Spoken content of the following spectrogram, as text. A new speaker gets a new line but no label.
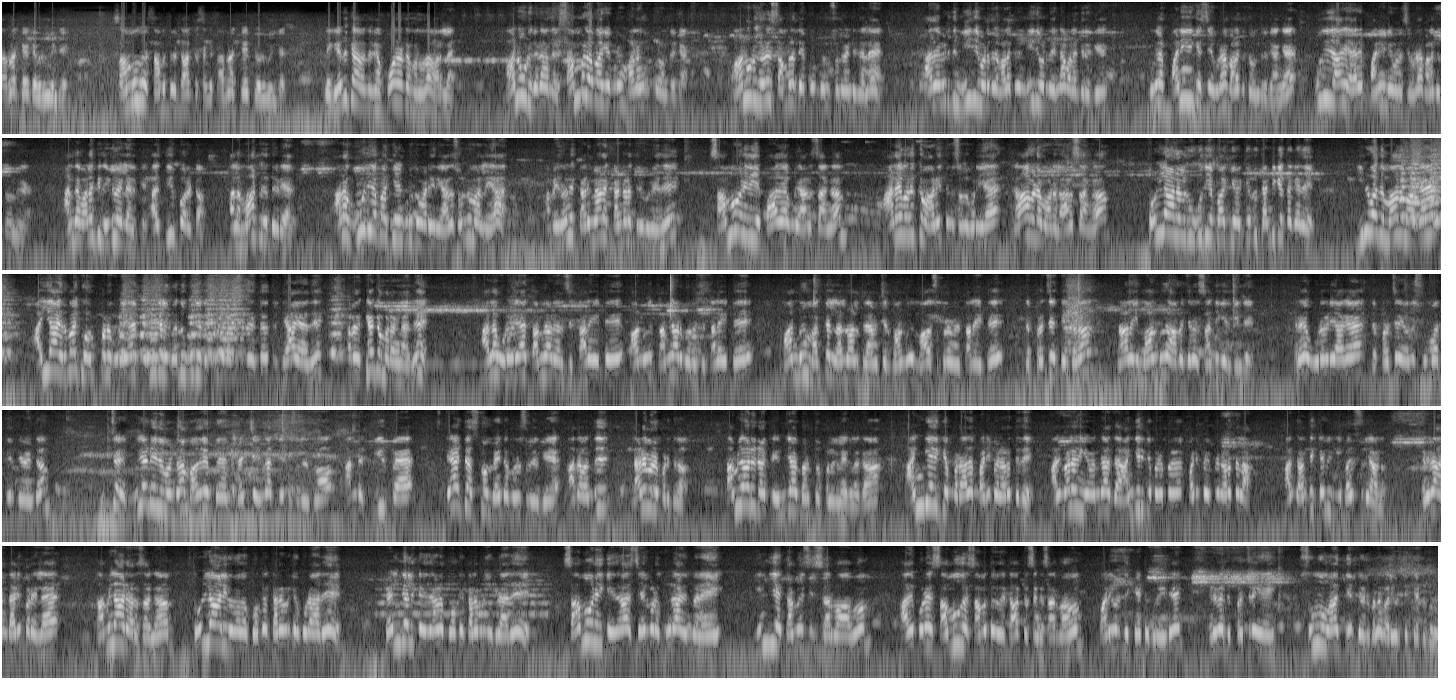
சார்பாக கேட்க விரும்புகின்றேன். சமூக சமத்துவ டாக்டர் சங்க சார்பாக கேட்க விரும்புகின்றேன். இன்னைக்கு எதுக்காக வந்திருக்கேன்? போராட்டம் பண்ணலாம் வரல. மனு கொடுக்குறேன் அந்த சம்பள பாக்கிய கூட மனம் கொடுத்து வந்திருக்கேன் மனு கொடுக்குற சம்பளத்தை எப்போ கொடுக்கணும்னு சொல்ல வேண்டியதானே அதை விடுத்து நீதிமன்றத்தில் வழக்கு நீதிமன்றத்தில் என்ன வழக்கு இருக்கு? உங்களை பணி நீக்கம் செய்ய கூட வழக்கு வந்திருக்காங்க புதிதாக யாரையும் பணி நியமனம் செய்ய கூட வழக்கு வந்திருக்காங்க அந்த வழக்கு நிலுவையில் இருக்கு. அது தீர்ப்பு வரட்டும் அதில் மாற்றுறது கிடையாது. ஆனால் ஊதிய பாக்கியம் கொடுக்க மாட்டேங்கிறீங்க. அதை சொல்லுமா இல்லையா? அப்போ இது வந்து கடுமையான கண்டனத்திற்குரியது சமூக நிதியை பாதுகாக்கக்கூடிய அரசாங்கம் அனைவருக்கும் அனைத்துன்னு சொல்லக்கூடிய திராவிட மாடல் அரசாங்கம் தொழிலாளர்களுக்கு ஊதிய பாக்கி வைக்கிறது கண்டிக்கத்தக்கது. இருபது மாதமாக ஐயாயிரம் ரூபாய்க்கு ஒர்க் பண்ணக்கூடிய பெண்களுக்கு வந்து ஊதியத்தை கொடுக்க மாட்டேங்கிறது எந்த விதத்துல நியாயம் அது. அப்ப கேட்க மாட்டாங்களா அது? அதெல்லாம் உடனடியாக தமிழ்நாடு அரசு தலையிட்டு மாண்பு தமிழ்நாடு அரசு தலையிட்டு மாண்பு மக்கள் நல்வாழ்வுத்துறை அமைச்சர் மாண்பு மா. சுப்பிரமணியன் தலையிட்டு இந்த பிரச்சனை தீர்க்கணும். நாளைக்கு மாண்புமிகு அமைச்சரை சந்திக்க இருக்கின்றேன். எனவே உடனடியாக இந்த பிரச்சனையை வந்து சும்மா தீர்க்க வேண்டும். உச்ச உயர்நீதிமன்றம் மதுரை பெ- பெஞ்ச் என்ன தீர்ப்பு சொல்லியிருக்கோ அந்த தீர்ப்பை ஸ்டேட்டஸ்கோ மெயின்டைன் பண்ண சொல்லியிருக்கு. அதை வந்து நடைமுறைப்படுத்தணும். தமிழ்நாடு டாக்டர் எம்ஜிஆர் மருத்துவ பல்கலைக்கழகம் அங்கீகரிக்கப்படாத படிப்பை நடத்துது. அது மேலே நீங்கள் வந்து அந்த அங்கீகரிக்கப்பட்ட படிப்பை எப்படி நடத்தலாம்? அது அந்த கேள்வி நீங்கள் பதில் சொல்லி ஆகணும். எனவே அந்த அடிப்படையில் தமிழ்நாடு அரசாங்கம் தொழிலாளி விரோத போக்கை கடைபிடிக்கக்கூடாது. பெண்களுக்கு எதிரான போக்கை கடைபிடிக்கக்கூடாது. கூடாது எதிராக செயல்படக்கூடாது என்பதை இந்திய கம்யூனிஸ்ட் சார்பாகவும் அதே போல சமூக சமத்துவ டாக்டர் சங்க சார்பாகவும் வலியுறுத்தி கேட்டுக்கொள்கின்றேன். எனவே இந்த பிரச்சனையை சுமூகமாக தீர்க்க வேண்டும் என வலியுறுத்தி கேட்டுக்கொள்கிறேன்.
